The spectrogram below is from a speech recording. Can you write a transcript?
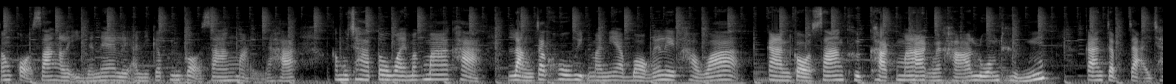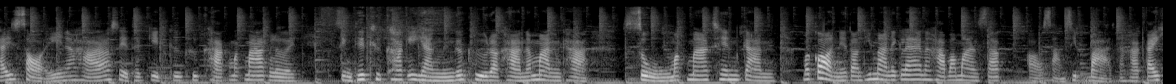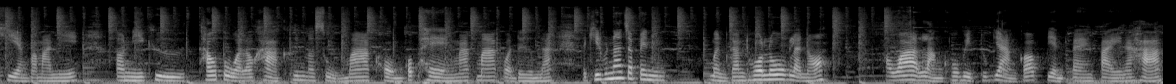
ต้องก่อสร้างอะไรอีกแน่เลย อันนี้ก็เพิ่งก่อสร้างใหม่นะคะ กัมพูชาโตไวมากๆค่ะ หลังจากโควิดมาเนี่ยบอกได้เลยค่ะว่า การก่อสร้างคึกคักมากนะคะ รวมถึงการจับจ่ายใช้สอยนะคะ เศรษฐกิจคือคึกคักมากๆเลย สิ่งที่คึกคักอีกอย่างหนึ่งก็คือราคาน้ำมันค่ะ สูงมากๆ เช่นกัน เมื่อก่อนเนี่ยตอนที่มาแรกๆนะคะ ประมาณสักเอ่อ30บาทนะคะ ใกล้เคียงประมาณนี้ ตอนนี้คือเท่าตัวแล้วค่ะ ขึ้นมาสูงมาก ของก็แพงมากๆกว่าเดิมนะ แต่คิดว่าน่าจะเป็นเหมือนกันทั่วโลกแหละเนาะ เพราะว่าหลังโควิดทุกอย่างก็เปลี่ยนแปลงไปนะคะ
